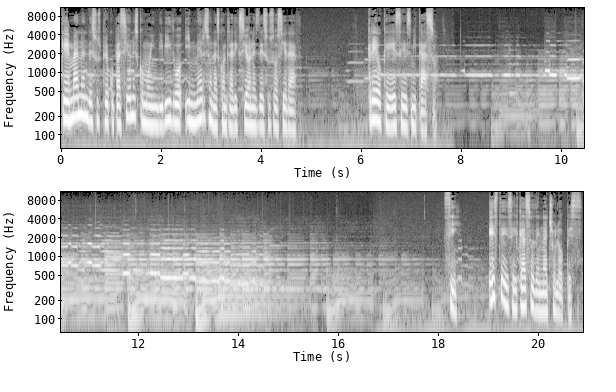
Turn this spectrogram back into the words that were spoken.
que emanan de sus preocupaciones como individuo inmerso en las contradicciones de su sociedad. Creo que ese es mi caso. Sí, este es el caso de Nacho López.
